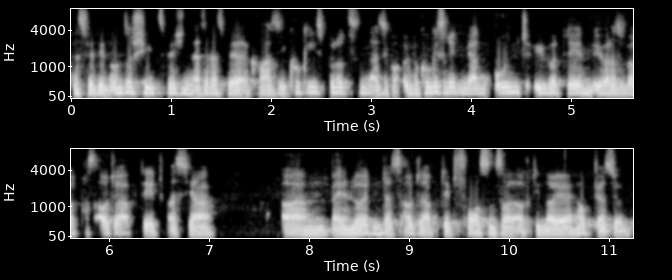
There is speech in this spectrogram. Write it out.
dass wir den Unterschied zwischen, also dass wir quasi Cookies benutzen, also über Cookies reden werden und über den, über das WordPress Auto Update, was ja ähm, bei den Leuten das Auto Update forcen soll auf die neue Hauptversion.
